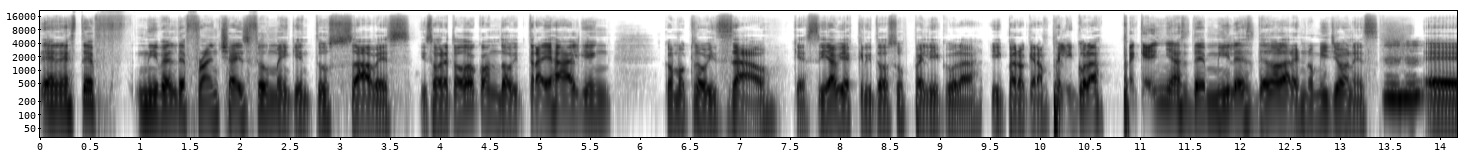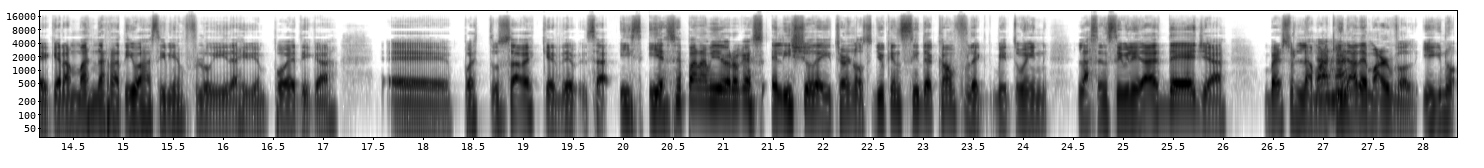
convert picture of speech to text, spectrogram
en este nivel de franchise filmmaking tú sabes y sobre todo cuando traes a alguien como Chloe Zhao que sí había escrito sus películas y pero que eran películas pequeñas de miles de dólares no millones Ujú. eh, que eran más narrativas así bien fluidas y bien poéticas eh, pues tú sabes que de- o sea, y, y ese para mí yo creo que es el issue de Eternals you can see the conflict between las sensibilidades de ella versus la Ajá. máquina de Marvel y no,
